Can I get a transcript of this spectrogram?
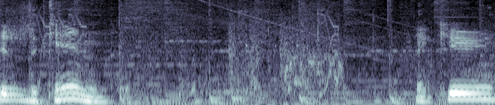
Did it again. Thank you.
